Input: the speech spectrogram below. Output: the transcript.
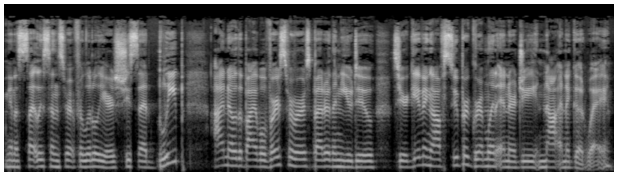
I'm going to slightly censor it for little ears. She said, Bleep, I know the Bible verse for verse better than you do. So you're giving off super gremlin energy, not in a good way.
